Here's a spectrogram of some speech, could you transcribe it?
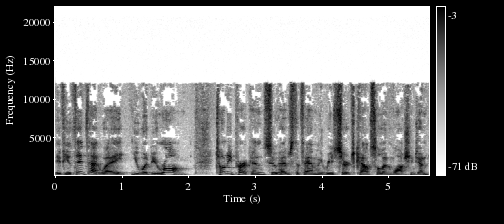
If you think that way, you would be wrong. Tony Perkins, who heads the Family Research Council in Washington,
